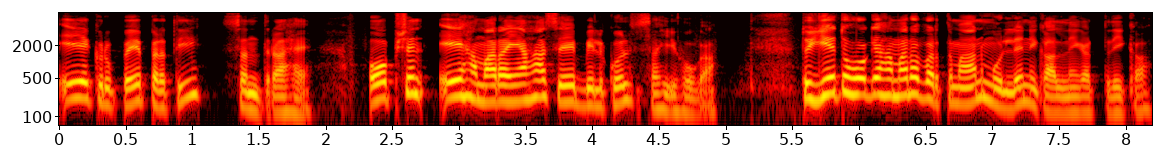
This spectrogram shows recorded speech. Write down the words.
एक रुपये प्रति संतरा है। ऑप्शन ए हमारा यहाँ से बिल्कुल सही होगा। तो ये तो हो गया हमारा वर्तमान मूल्य निकालने का तरीका।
